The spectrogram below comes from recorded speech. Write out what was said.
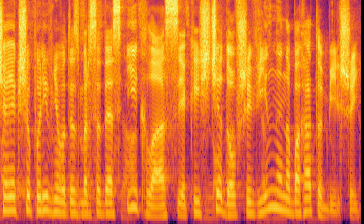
Хоча, якщо порівнювати з Mercedes E-клас, який ще довший, він не набагато більший.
